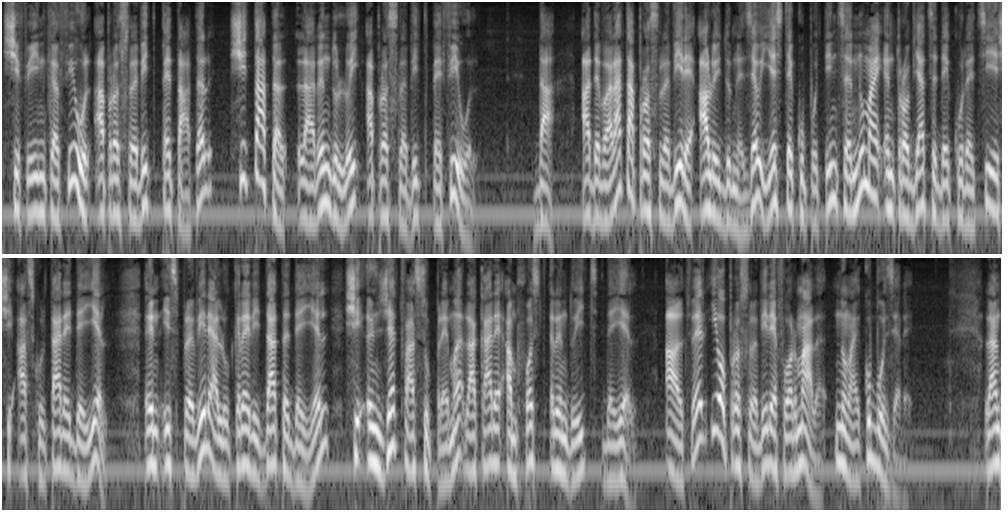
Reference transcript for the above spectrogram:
și fiindcă Fiul a proslăvit pe Tatăl, și Tatăl, la rândul lui, a proslăvit pe Fiul. Da, adevărata proslăvire a lui Dumnezeu este cu putință numai într-o viață de curăție și ascultare de El, în isprăvirea lucrării dată de El și în jertfa supremă la care am fost rânduiți de El. Altfel, e o proslăvire formală, numai cu buzele. La 1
